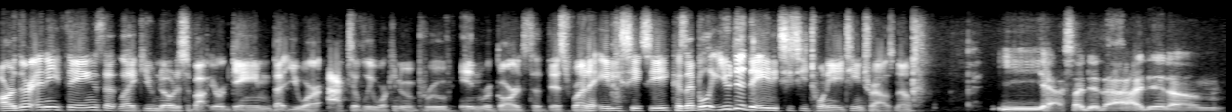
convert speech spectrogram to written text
are there any things that like you notice about your game that you are actively working to improve in regards to this run at ADCC? Because I believe you did the ADCC 2018 trials, no? Yes, I did that. I did um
